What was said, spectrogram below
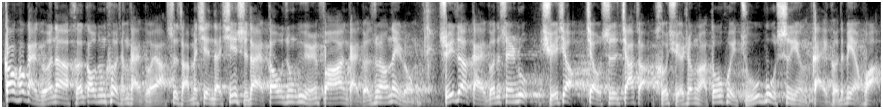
高考改革呢和高中课程改革呀，是咱们现在新时代高中育人方案改革的重要内容。随着改革的深入，学校、教师、家长和学生啊都会逐步适应改革的变化，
